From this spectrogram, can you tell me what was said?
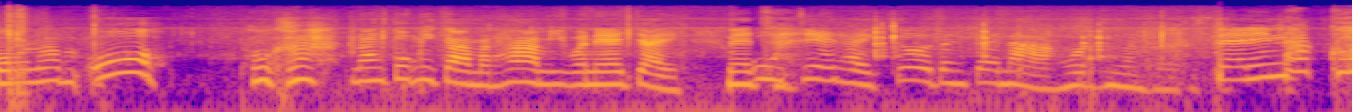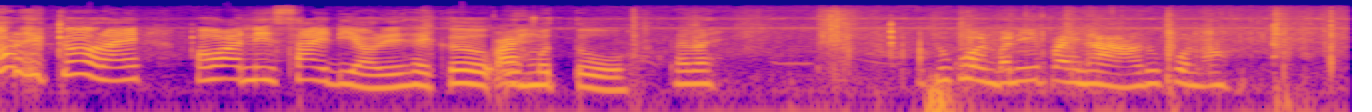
บอกว่าโอ้พงค่ะ น้องตุ๊กมีการมาท่ามอีกว่าแน่ใจแน่ใจอูเจไทเกอร์ตั้งแต่หนาหดเงินเลยแต่อันนี้หนักกว่าไทเกอร์ไรเพราะว่าอันนี้ไส้เดียวเลยไทเกอร์ไปอุ้มหมดตัวไปไป ทุกคนวันนี้ไปหนาทุกคนเอาไป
